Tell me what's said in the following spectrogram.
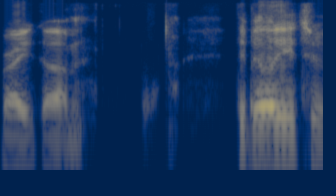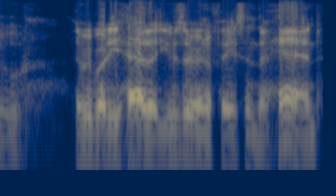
right, um, the ability to everybody had a user interface in their hand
